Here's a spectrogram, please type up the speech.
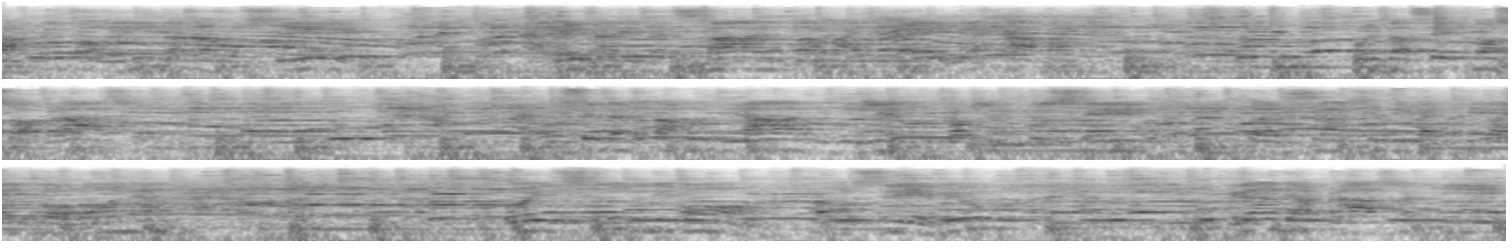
presente do Quarteto Olinda pra você. Fez aniversário, tá mais velho, né, cara? Pois aceite nosso abraço. deve estar rodeado de gente que gosta de você, dançando, se divertindo aí em Colônia. Pois tudo de bom pra você, viu? Um grande abraço aqui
